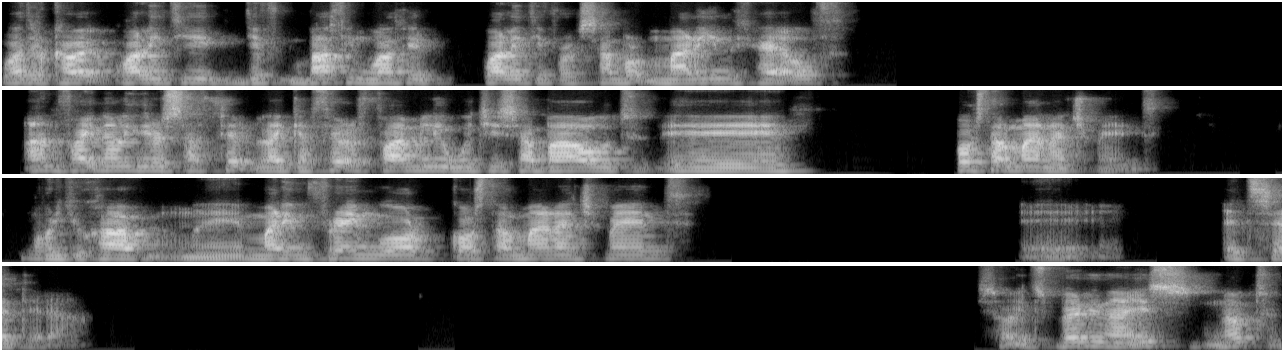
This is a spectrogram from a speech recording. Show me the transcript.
water quality, bathing water quality, for example, marine health. And finally, there's a like a third family, which is about uh, coastal management, where you have uh, marine framework, coastal management, uh, etc. So it's very nice, not,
